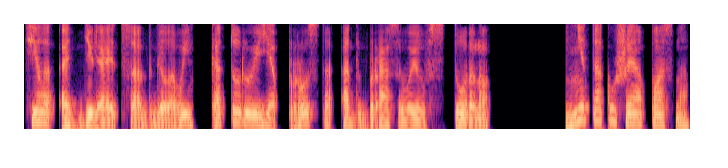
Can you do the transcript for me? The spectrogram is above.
тело отделяется от головы, которую я просто отбрасываю в сторону. Не так уж и опасно.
